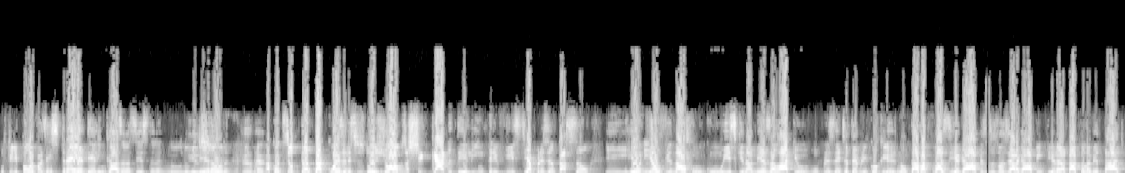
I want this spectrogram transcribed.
o Filipão vai fazer a estreia dele em casa na sexta, né? No, no Mineirão, né? É aconteceu tanta coisa nesses dois jogos, a chegada dele, entrevista e apresentação, e reunião final com, com uísque na mesa lá, que o, o presidente até brincou que não estava vazia a garrafa, eles vaziaram a garrafa inteira, já estava pela metade.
